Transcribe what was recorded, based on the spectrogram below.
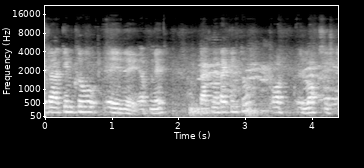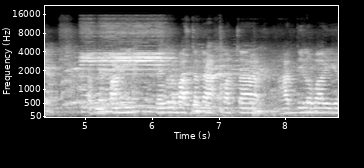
এটা কিন্তু এই যে আপনার ডাকনাটা কিন্তু লক সিস্টেম আপনি পানি, এগুলো বাচ্চাটা, বাচ্চা হাত দিল বা ইয়ে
